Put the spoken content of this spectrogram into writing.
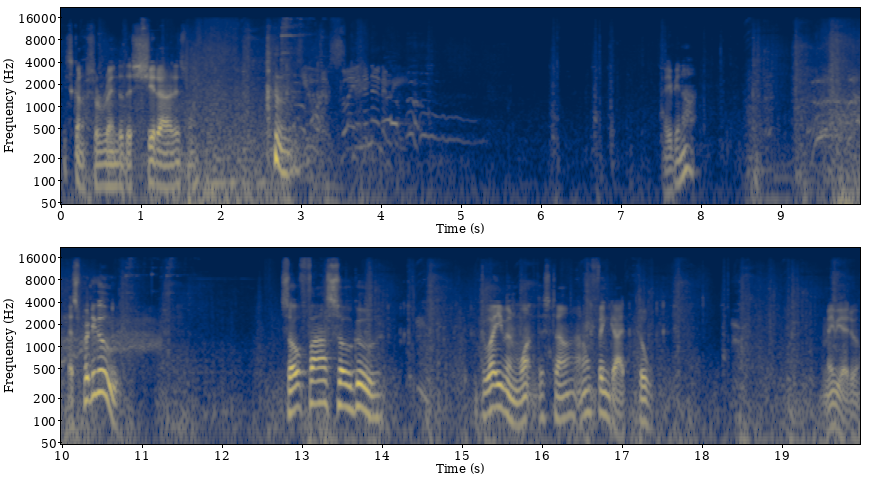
He's gonna surrender the shit out of this one. Maybe not. That's pretty good. So far, so good. Do I even want this tower? I don't think I do. Maybe I do.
